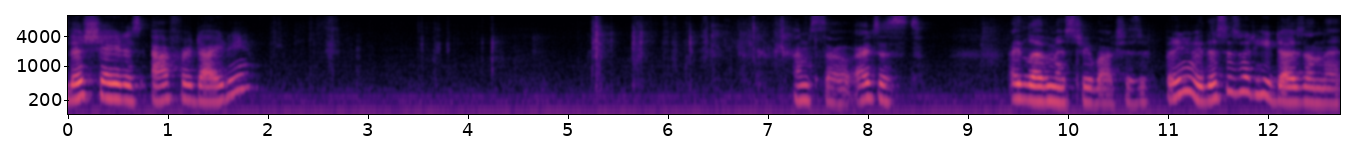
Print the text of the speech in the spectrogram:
this shade is Aphrodite. I'm so, I just, I love mystery boxes. But anyway, this is what he does on the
